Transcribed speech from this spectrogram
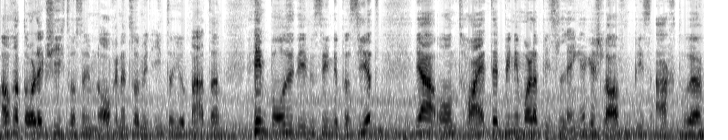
Auch eine tolle Geschichte, was dann im Nachhinein so mit Interviewpartnern im positiven Sinne passiert. Ja, und heute bin ich mal ein bisschen länger geschlafen, bis 8 Uhr,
